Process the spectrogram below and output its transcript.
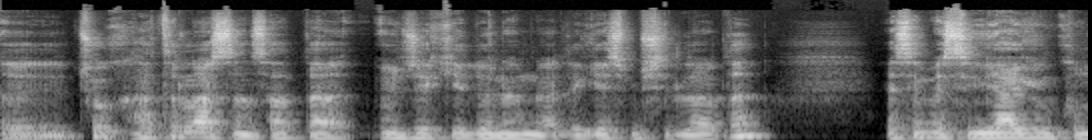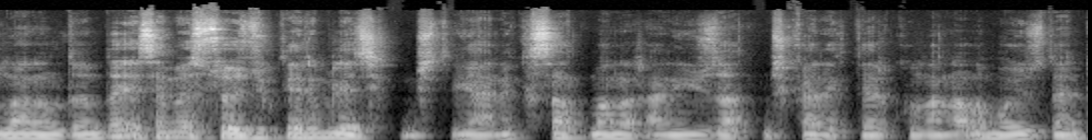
E, çok hatırlarsanız hatta önceki dönemlerde, geçmiş yıllarda SMS'in yaygın kullanıldığında SMS sözlükleri bile çıkmıştı. Yani kısaltmalar hani 160 karakter kullanalım o yüzden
